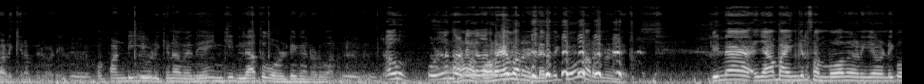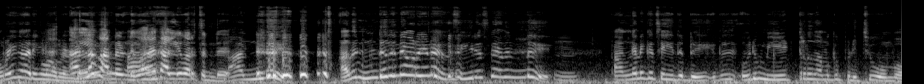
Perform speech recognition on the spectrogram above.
കളിക്കുന്ന പരിപാടി അപ്പൊ പണ്ട് ഈ വിളിക്കുന്ന സമയത്ത് ഞാൻ എനിക്ക് ഇല്ലാത്ത ക്വാളിറ്റി എന്നോട് പറഞ്ഞിട്ടുണ്ട്. കൊറേ പറഞ്ഞിട്ടുണ്ട്. എന്തൊക്കെയോ പറഞ്ഞിട്ടുണ്ട്. പിന്നെ ഞാൻ ഭയങ്കര സംഭവം കാണിക്കാൻ വേണ്ടി കുറെ കാര്യങ്ങൾ പറഞ്ഞിട്ടുണ്ട്. അതുണ്ട് തന്നെ പറയണേ. സീരിയസ്ലി അതുണ്ട് അങ്ങനെയൊക്കെ ചെയ്തിട്ട് ഇത് ഒരു മീറ്റർ നമുക്ക് പിടിച്ചു പോകുമ്പോ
